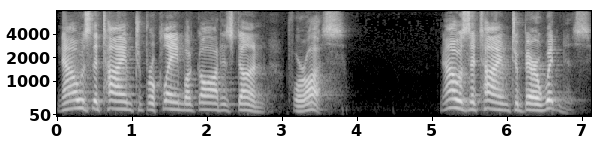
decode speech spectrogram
Now is the time to proclaim what God has done for us. Now is the time to bear witness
